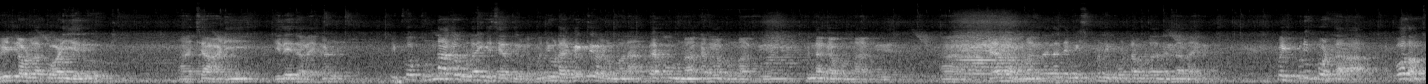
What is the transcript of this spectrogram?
வீட்டில் உள்ள கோழி எரு சாணி இலைதலைகள் இப்போ புண்ணாக்கு கூட இங்கே சேர்த்துக்கல. கொஞ்சம் கூட எஃபெக்டிவ் இருக்கணும்னா வேப்ப புண்ணாக்கு கடலை புண்ணாக்கு பின்னக்காய் புண்ணாக்கு தேவை புண்ணாக்கு எல்லாத்தையும் மிக்ஸ் பண்ணி போட்டால் கூட நல்லா தான் இருக்கும். இப்போ இப்படி போட்டால் போதும்.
